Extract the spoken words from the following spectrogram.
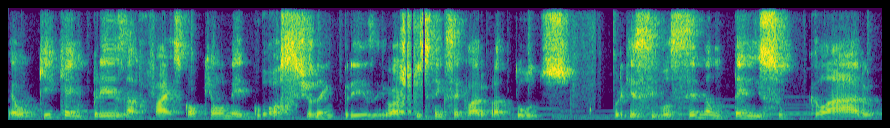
É o que, que a empresa faz, qual que é o negócio da empresa. Eu acho que isso tem que ser claro para todos. Porque se você não tem isso claro,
